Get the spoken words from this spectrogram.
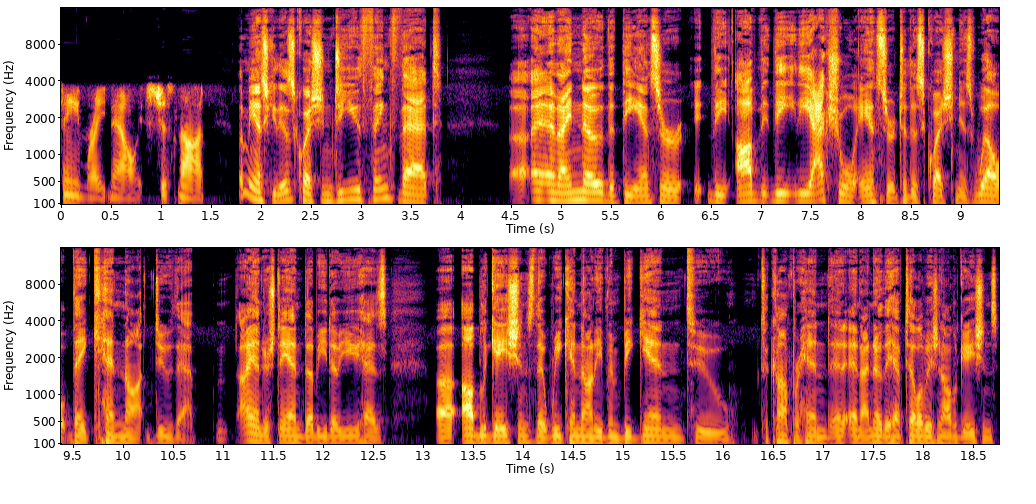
same right now. It's just not. Let me ask you this question: Do you think that? Uh, and I know that the answer, the ob- the the actual answer to this question is well, they cannot do that. I understand WWE has uh, obligations that we cannot even begin to to comprehend, and, and I know they have television obligations.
